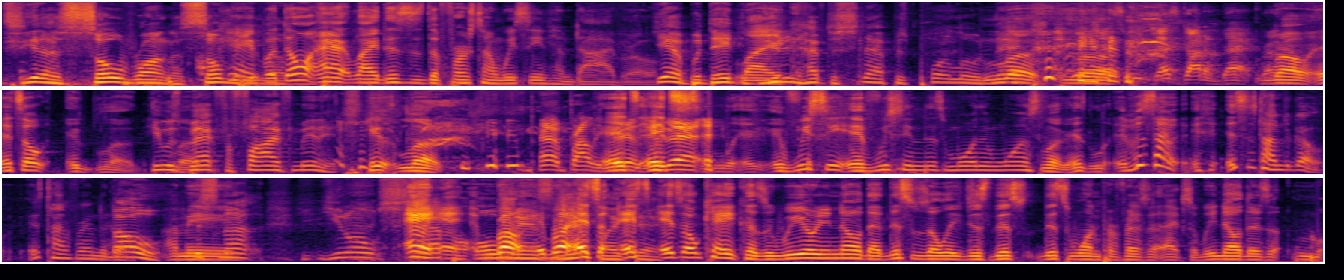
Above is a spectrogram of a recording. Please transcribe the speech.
See, that's so wrong on so okay, many. but don't act like this is the first time we've seen him die, bro. Yeah, but they Like- you didn't have to snap his poor little neck. Look, look, we just got him back, bro. bro. It's o it, look. he was look. back for five minutes. He, look, Probably it's barely it's if we see if we seen this more than once. Look, it's, if it's time, it's his time to go. It's time for him to No, go. I mean, it's not. You don't Hey, snap hey, an old bro, man's bro, neck it's like it's that. it's okay because we already know that this was only just this this one Professor X, and we know there's a, m-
